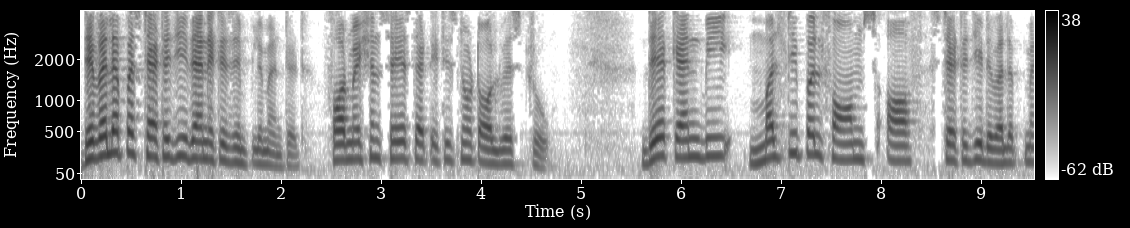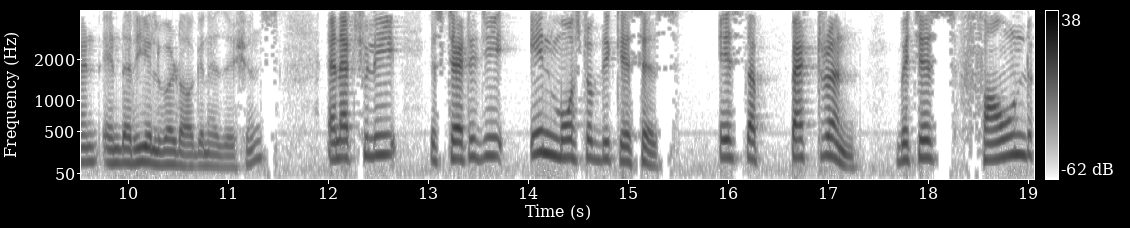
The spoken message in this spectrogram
develop a strategy, then it is implemented. Formation says that it is not always true. There can be multiple forms of strategy development in the real world organizations. And actually strategy in most of the cases is the pattern which is found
